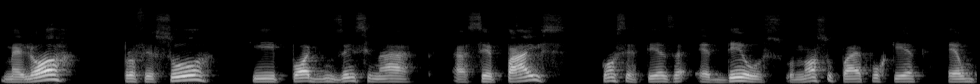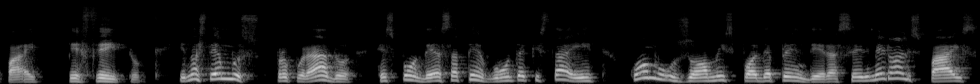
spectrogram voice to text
Melhor professor que pode nos ensinar a ser pais, com certeza é Deus, o nosso Pai, porque é um Pai perfeito. E nós temos procurado responder essa pergunta que está aí: como os homens podem aprender a serem melhores pais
